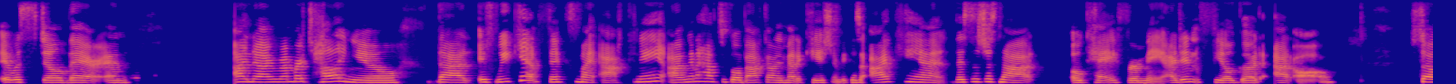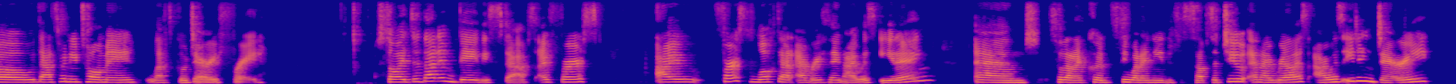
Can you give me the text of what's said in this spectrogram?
it was still there. And I know I remember telling you that if we can't fix my acne, I'm going to have to go back on my medication because I can't, this is just not okay for me. I didn't feel good at all. So that's when you told me, let's go dairy free. So I did that in baby steps. I first, I first looked at everything I was eating and so that I could see what I needed to substitute. And I realized I was eating dairy,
